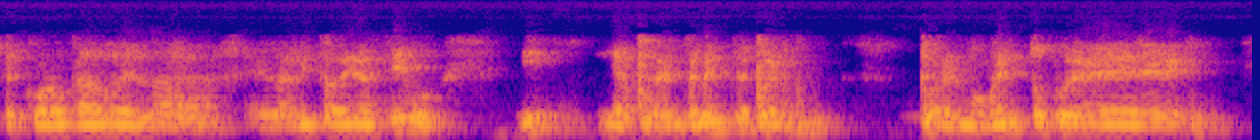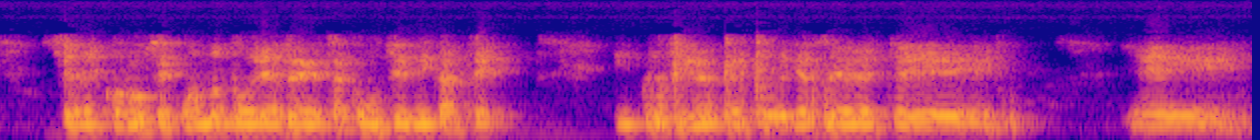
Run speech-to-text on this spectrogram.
ser colocado en la, en la lista de inactivos. Y, y aparentemente, pues, por el momento, pues, se desconoce cuándo podría regresar, como usted indicaste. Inclusive, pues, podría ser este eh,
